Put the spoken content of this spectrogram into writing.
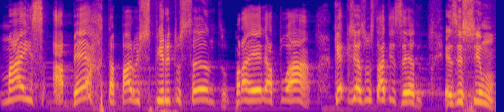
mais aberta para o Espírito Santo, para ele atuar. O que é que Jesus está dizendo? Existiam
